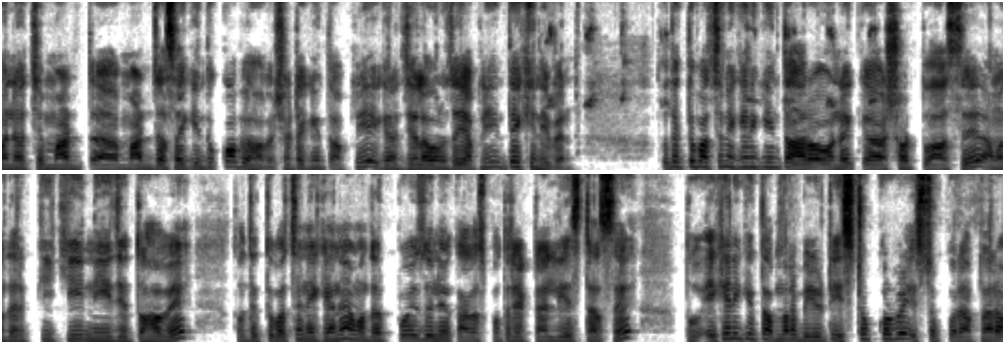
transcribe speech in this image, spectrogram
মানে হচ্ছে মাঠ মাঠ যাচাই কিন্তু কবে হবে, সেটা কিন্তু আপনি এখানে জেলা অনুযায়ী আপনি দেখে নেবেন। তো দেখতে পাচ্ছেন এখানে কিন্তু আরও অনেক শর্ত আছে, আমাদের কি কি নিয়ে যেতে হবে। তো দেখতে পাচ্ছেন এখানে আমাদের প্রয়োজনীয় কাগজপত্রের একটা লিস্ট আছে। তো এখানে কিন্তু আপনারা ভিডিওটি স্টপ করবেন স্টপ করে আপনারা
